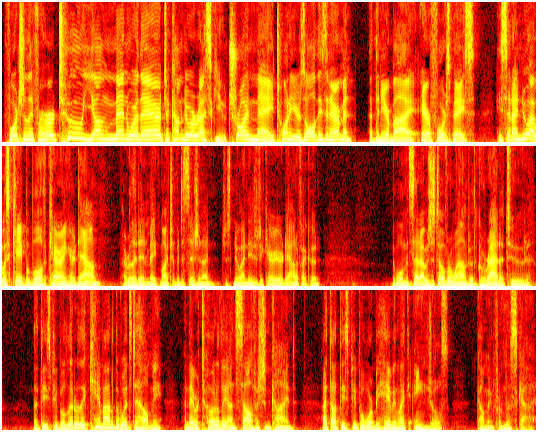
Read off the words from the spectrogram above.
Fortunately for her, two young men were there to come to her rescue. Troy May, 20 years old, he's an airman at the nearby Air Force Base. He said, I knew I was capable of carrying her down. I really didn't make much of a decision. I just knew I needed to carry her down if I could. The woman said, I was just overwhelmed with gratitude that these people literally came out of the woods to help me, and they were totally unselfish and kind. I thought these people were behaving like angels coming from the sky.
